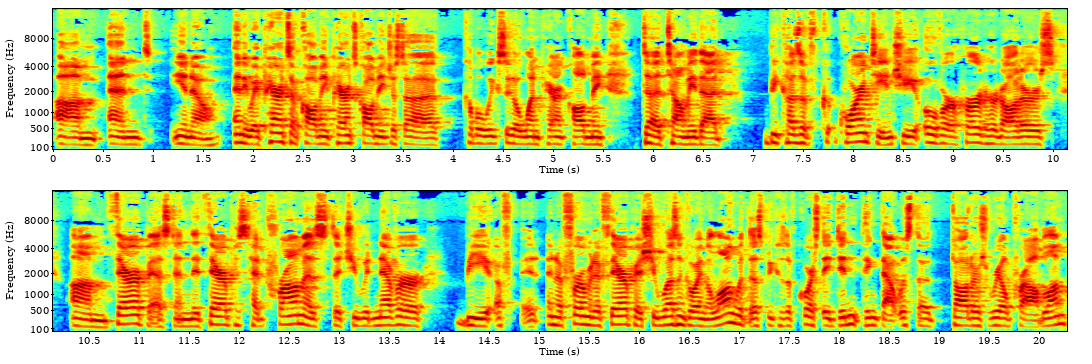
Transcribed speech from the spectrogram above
Um, and you know, anyway, parents have called me. Parents called me just a couple weeks ago. One parent called me to tell me that because of quarantine, she overheard her daughter's um, therapist, and the therapist had promised that she would never be a, an affirmative therapist. She wasn't going along with this because, of course, they didn't think that was the daughter's real problem.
